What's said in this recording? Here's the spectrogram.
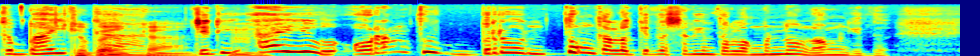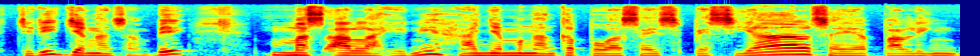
kebaikan. Kebaikan. Jadi ayo orang tuh beruntung kalau kita saling tolong menolong gitu. Jadi jangan sampai masalah ini hanya menganggap bahwa saya spesial, saya paling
